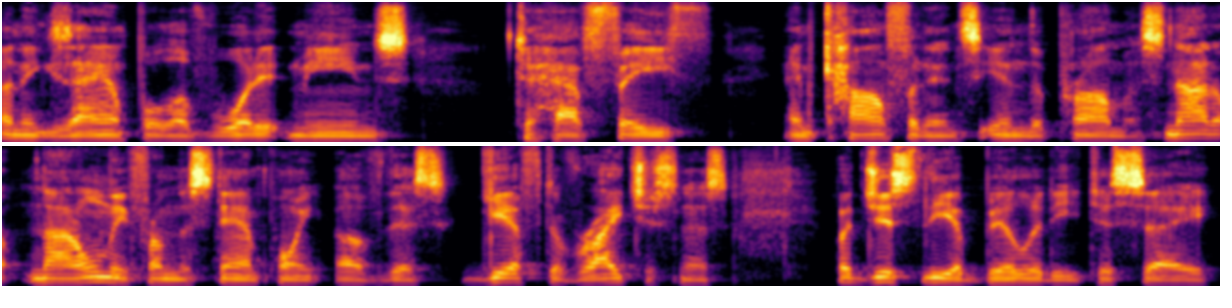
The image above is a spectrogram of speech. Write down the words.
an example of what it means to have faith and confidence in the promise, not, not only from the standpoint of this gift of righteousness, but just the ability to say,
